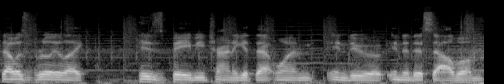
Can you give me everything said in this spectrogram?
that was really like his baby trying to get that one into into this album.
